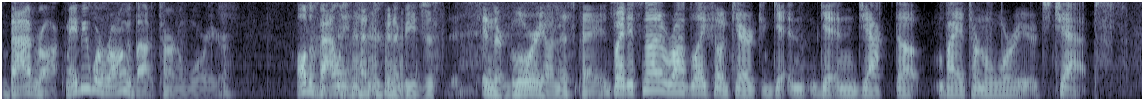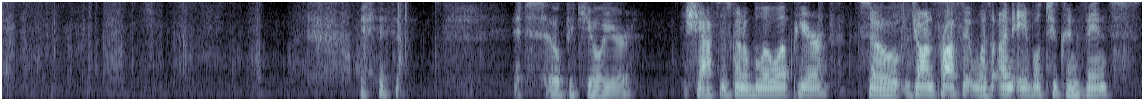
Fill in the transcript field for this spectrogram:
Bad Rock. Maybe we're wrong about Eternal Warrior. All the Valiant heads are going to be just in their glory on this page. But it's not a Rob Liefeld character getting getting jacked up by Eternal Warrior. It's Chaps. it's so peculiar. Shaft is going to blow up here. So John Prophet was unable to convince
